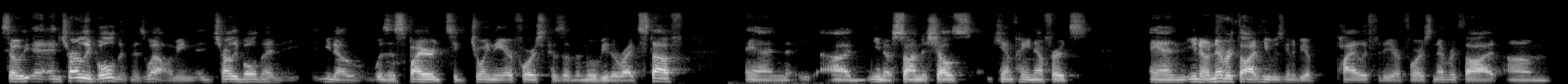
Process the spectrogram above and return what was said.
So and Charlie Bolden as well. I mean, Charlie Bolden, you know, was inspired to join the Air Force because of the movie The Right Stuff, and uh, you know, saw Nichelle's campaign efforts, and you know, never thought he was going to be a pilot for the Air Force. Never thought um,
